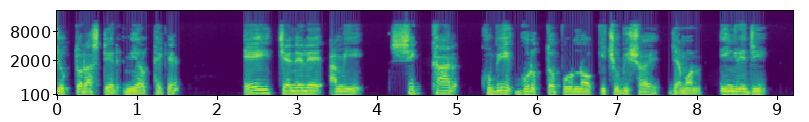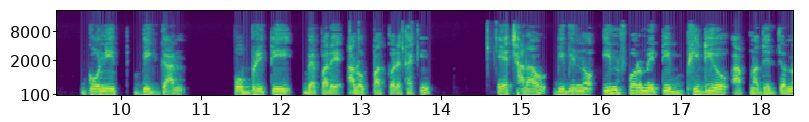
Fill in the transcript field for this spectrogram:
যুক্তরাষ্ট্রের ইয়র্ক থেকে। এই চ্যানেলে আমি শিক্ষার খুবই গুরুত্বপূর্ণ কিছু বিষয়, যেমন ইংরেজি, গণিত, বিজ্ঞান, প্রভৃতি ব্যাপারে আলোকপাত করে থাকি। এছাড়াও বিভিন্ন ইনফরমেটিভ ভিডিও আপনাদের জন্য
